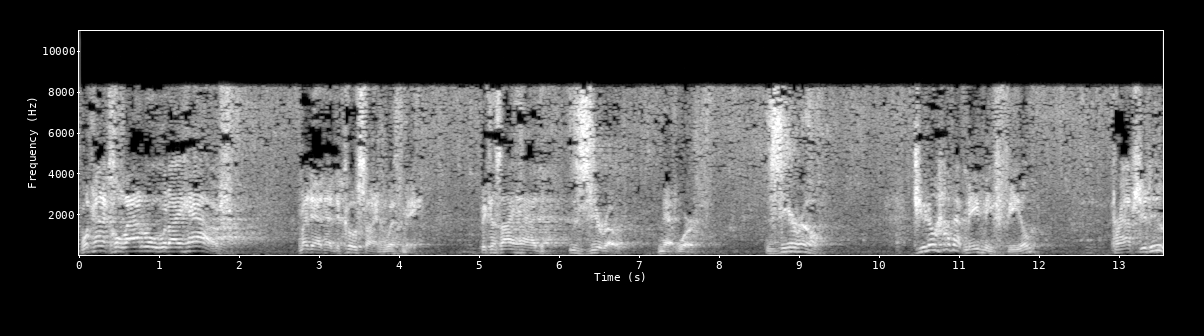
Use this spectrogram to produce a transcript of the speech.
What kind of collateral would I have? My dad had to co-sign with me because I had zero net worth. Zero. Do you know how that made me feel? Perhaps you do.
